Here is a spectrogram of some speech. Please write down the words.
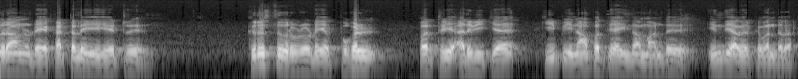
பிரானுடைய கட்டளையை ஏற்று கிறிஸ்தவர்களுடைய புகழ் பற்றி அறிவிக்க கிபி நாற்பத்தி ஐந்தாம் ஆண்டு இந்தியாவிற்கு வந்தவர்.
